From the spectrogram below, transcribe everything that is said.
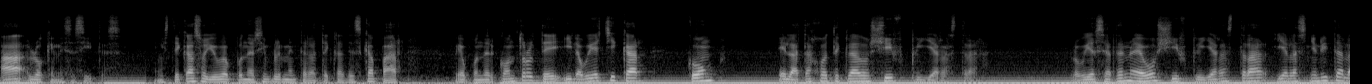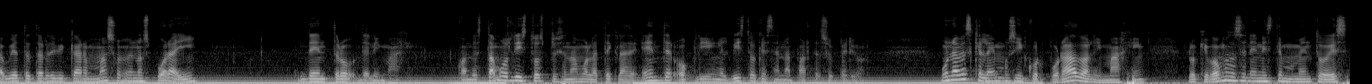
a lo que necesites. En este caso yo voy a poner simplemente la tecla de escapar voy a poner control T y la voy a achicar con el atajo de teclado shift clic y arrastrar. Lo voy a hacer de nuevo shift clic y arrastrar y a la señorita la voy a tratar de ubicar más o menos por ahí dentro de la imagen. Cuando estamos listos presionamos la tecla de enter o clic en el visto que está en la parte superior una vez que la hemos incorporado a la imagen, lo que vamos a hacer en este momento es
